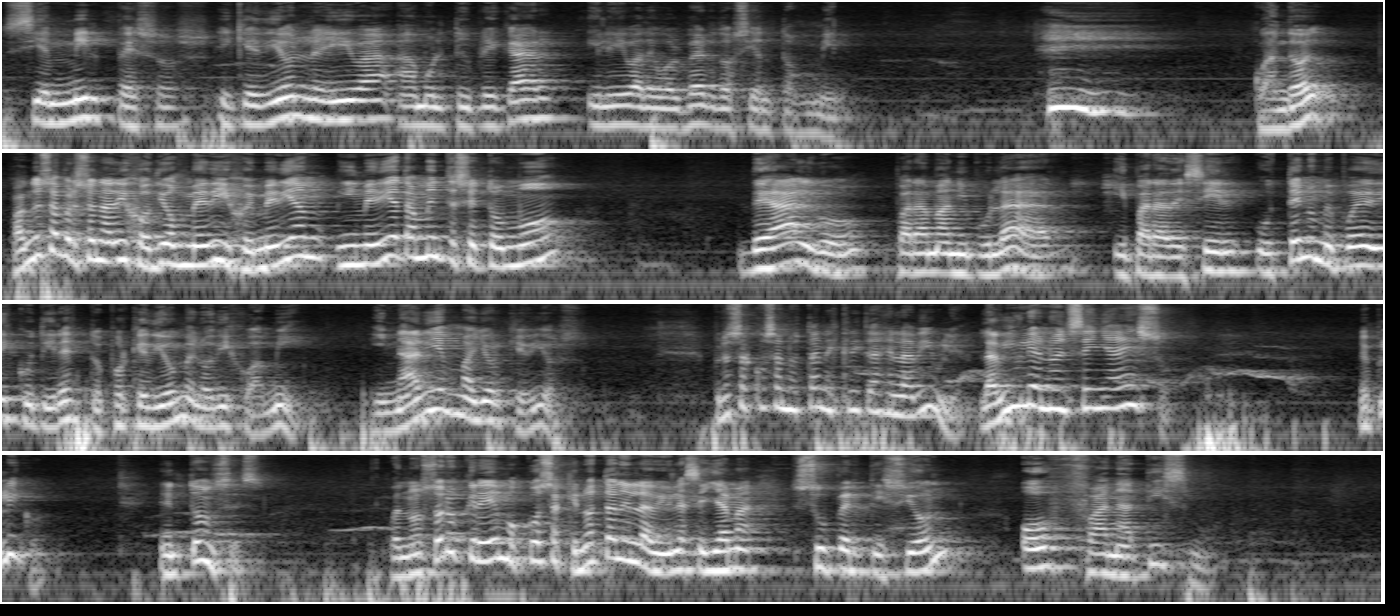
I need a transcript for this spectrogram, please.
100 mil pesos y que Dios le iba a multiplicar y le iba a devolver 200 mil. Cuando, cuando esa persona dijo, Dios me dijo, inmediatamente se tomó de algo para manipular y para decir, usted no me puede discutir esto porque Dios me lo dijo a mí y nadie es mayor que Dios. Pero esas cosas no están escritas en la Biblia. La Biblia no enseña eso. ¿Me explico? Entonces, cuando nosotros creemos cosas que no están en la Biblia, se llama superstición o fanatismo.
